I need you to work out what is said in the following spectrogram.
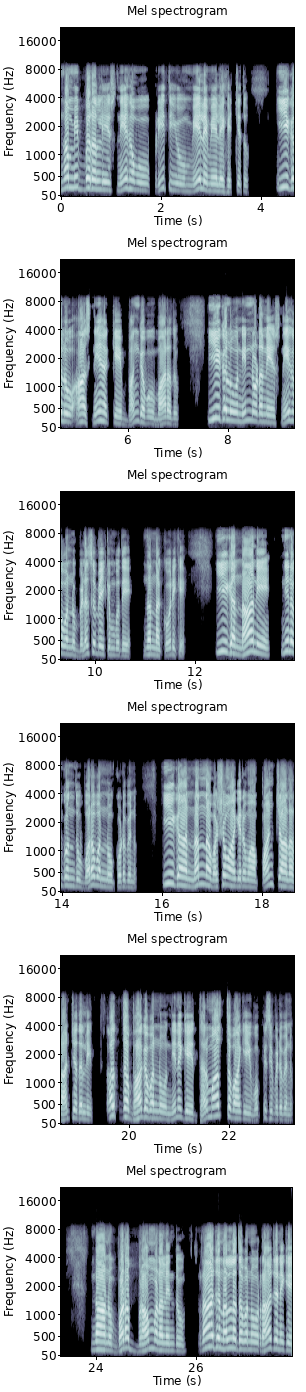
ನಮ್ಮಿಬ್ಬರಲ್ಲಿ ಸ್ನೇಹವು ಪ್ರೀತಿಯು ಮೇಲೆ ಮೇಲೆ ಹೆಚ್ಚಿತು. ಈಗಲೂ ಆ ಸ್ನೇಹಕ್ಕೆ ಭಂಗವು ಬಾರದು. ಈಗಲೂ ನಿನ್ನೊಡನೆ ಸ್ನೇಹವನ್ನು ಬೆಳೆಸಬೇಕೆಂಬುದೇ ನನ್ನ ಕೋರಿಕೆ. ಈಗ ನಾನೇ ನಿನಗೊಂದು ವರವನ್ನು ಕೊಡುವೆನು. ಈಗ ನನ್ನ ವಶವಾಗಿರುವ ಪಾಂಚಾಲ ರಾಜ್ಯದಲ್ಲಿ ಅರ್ಧ ಭಾಗವನ್ನು ನಿನಗೆ ಧರ್ಮಾರ್ಥವಾಗಿ ಒಪ್ಪಿಸಿ ಬಿಡುವೆನು ನಾನು ಬಡ ಬ್ರಾಹ್ಮಣನೆಂದು, ರಾಜನಲ್ಲದವನು ರಾಜನಿಗೆ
